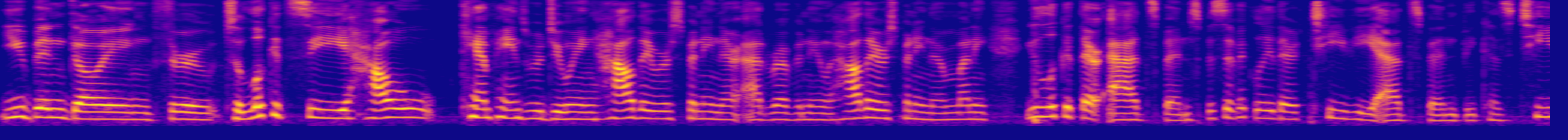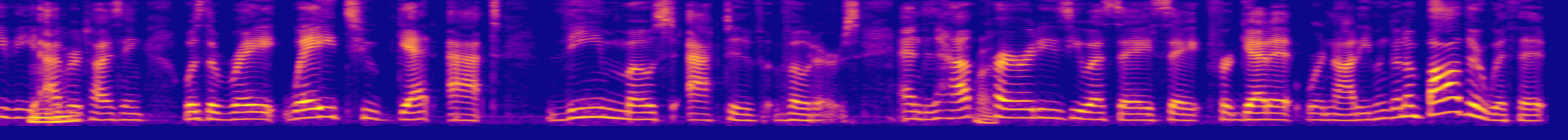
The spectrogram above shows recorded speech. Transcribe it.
you've been going through to look at see how campaigns were doing, how they were spending their ad revenue, how they were spending their money. You look at their ad spend, specifically their TV ad spend, because TV mm-hmm. advertising was the ra- way to get at the most active voters. And to have Right. Priorities USA say, forget it, we're not even going to bother with it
